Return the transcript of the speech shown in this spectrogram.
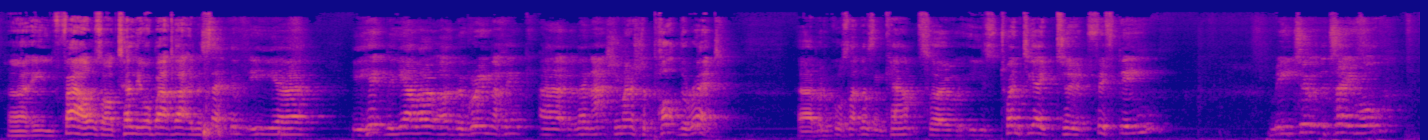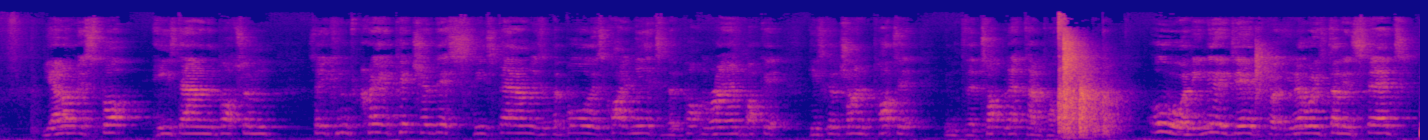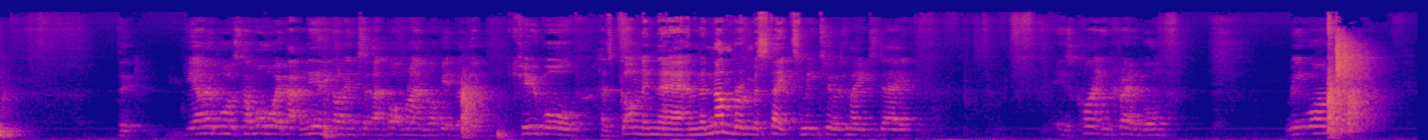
Uh, he fouls. I'll tell you about that in a second. He uh, he hit the yellow, uh, the green, I think, uh, and then actually managed to pot the red. Uh, but of course, that doesn't count. So he's 28 to 15. Me too at the table. Yellow on his spot. He's down in the bottom. So you can create a picture of this. He's down. The ball is quite near to the bottom right hand pocket. He's going to try and pot it into the top left hand pocket. Oh, and he nearly did, but you know what he's done instead? The yellow ball has come all the way back, nearly gone into that bottom right hand pocket, but the cue ball has gone in there, and the number of mistakes Me Too has made today is quite incredible. Me one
